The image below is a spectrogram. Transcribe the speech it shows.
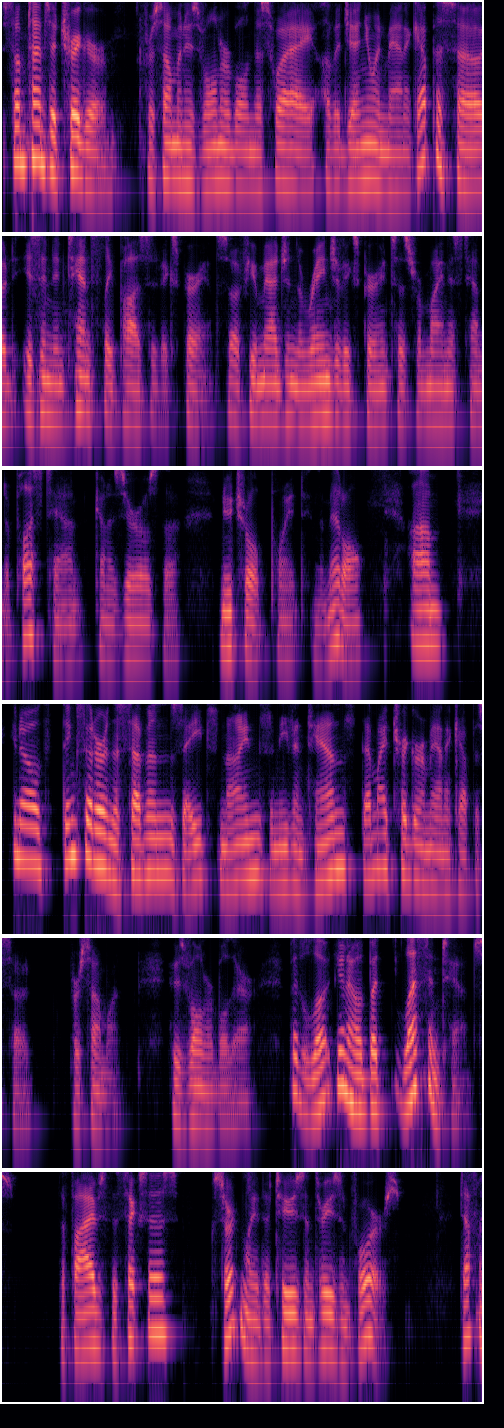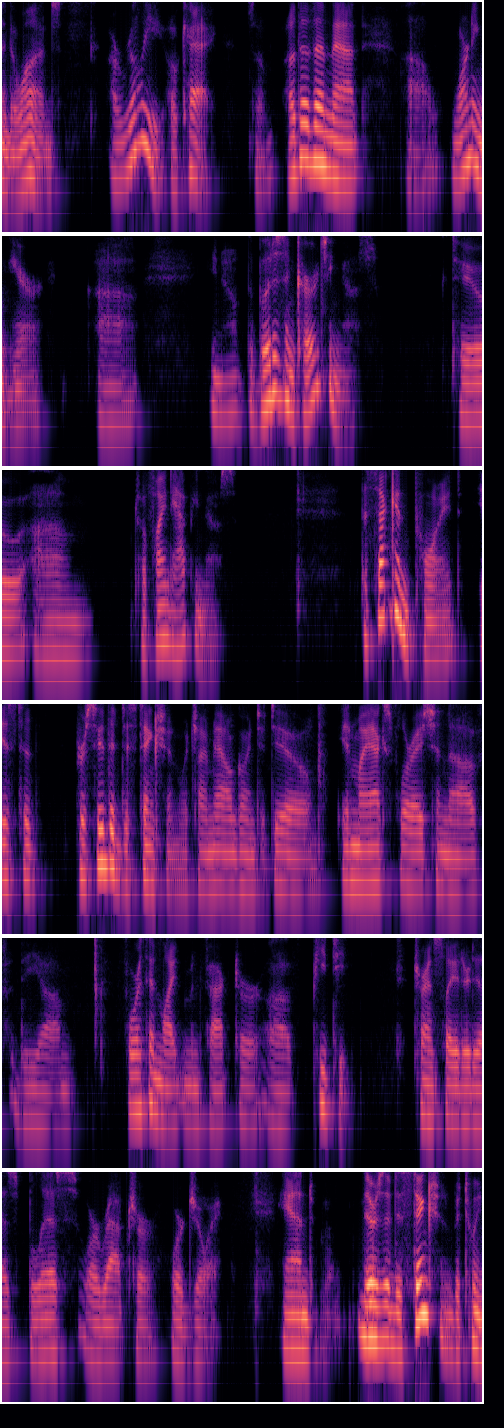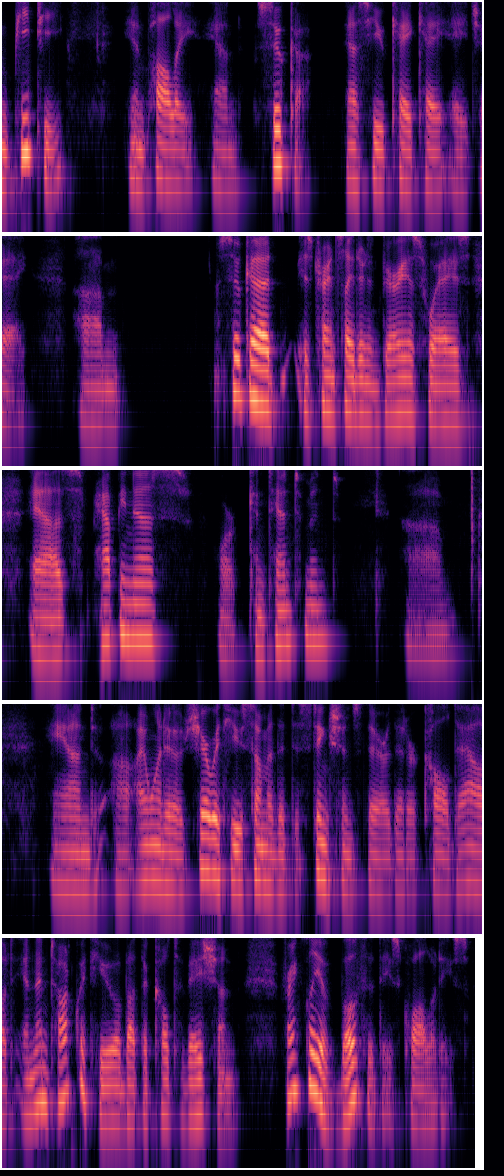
sometimes a trigger for someone who's vulnerable in this way of a genuine manic episode is an intensely positive experience. So if you imagine the range of experiences from minus 10 to plus 10, kind of zeros the neutral point in the middle. Um, you know, things that are in the sevens, eights, nines, and even tens, that might trigger a manic episode for someone who's vulnerable there but lo- you know, but less intense. The fives, the sixes, certainly the twos and threes and fours, definitely the ones are really okay. So, other than that uh, warning here, uh, you know, the Buddha is encouraging us to um, to find happiness. The second point is to pursue the distinction, which I'm now going to do in my exploration of the um, fourth enlightenment factor of piti, translated as bliss or rapture or joy. And there's a distinction between piti in Pali and sukha, S U K K H A. Um, sukha is translated in various ways as happiness or contentment. Um, and uh, I want to share with you some of the distinctions there that are called out, and then talk with you about the cultivation, frankly, of both of these qualities.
